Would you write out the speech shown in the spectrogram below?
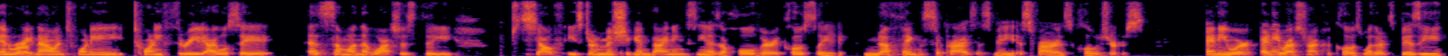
And right now in 2023, I will say, as someone that watches the southeastern Michigan dining scene as a whole very closely, nothing surprises me as far as closures. Anywhere, any restaurant could close, whether it's busy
